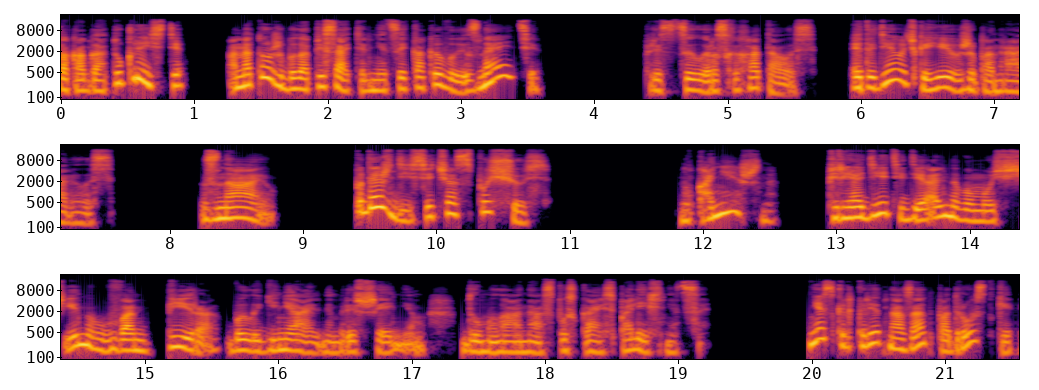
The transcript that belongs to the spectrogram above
как Агату Кристи. Она тоже была писательницей, как и вы, знаете?» Присцилла расхохоталась. Эта девочка ей уже понравилась. «Знаю. Подожди, сейчас спущусь». «Ну, конечно. Переодеть идеального мужчину в вампира было гениальным решением, думала она, спускаясь по лестнице. Несколько лет назад подростки,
